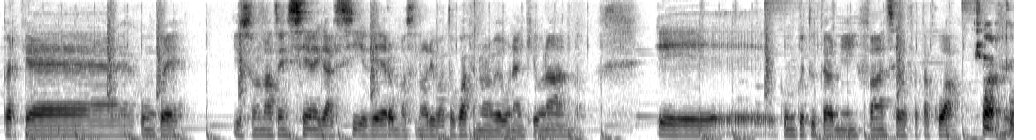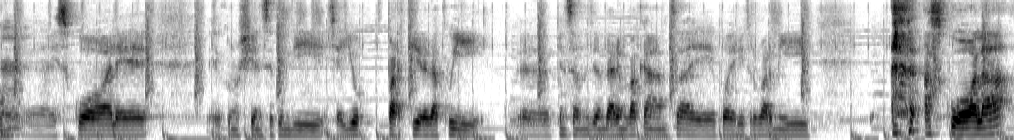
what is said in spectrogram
Perché comunque io sono nato in Senegal, sì è vero, ma sono arrivato qua che non avevo neanche un anno. E comunque tutta la mia infanzia l'ho fatta qua. Certo. Eh, le scuole, le conoscenze, quindi cioè, io partire da qui eh, pensando di andare in vacanza e poi ritrovarmi a scuola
